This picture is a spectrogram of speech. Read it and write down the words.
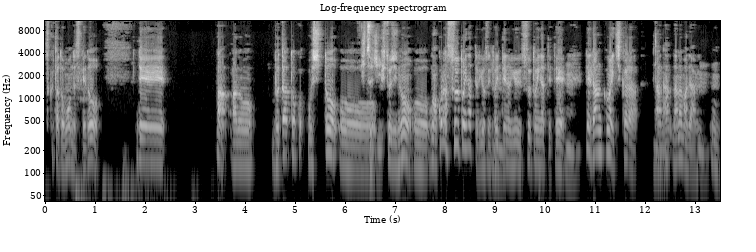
作ったと思うんですけど、で、まあ、あの、豚とこ牛と、お羊。羊の、おまあ、これは数頭になってる、要するに取り手の言う数頭になってて、そううん。で、ランクが1からあな7 7まである。ううん。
